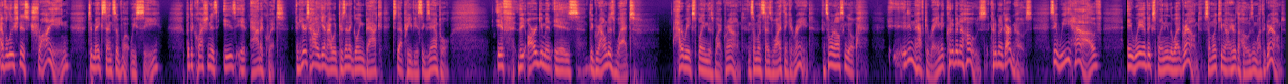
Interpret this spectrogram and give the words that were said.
Evolution is trying to make sense of what we see, but the question is is it adequate? And here's how again I would present it going back to that previous example. If the argument is the ground is wet, how do we explain this wet ground? And someone says, well, I think it rained. And someone else can go, it didn't have to rain. It could have been a hose. It could have been a garden hose. See, we have a way of explaining the wet ground. Someone came out here with a hose and wet the ground.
